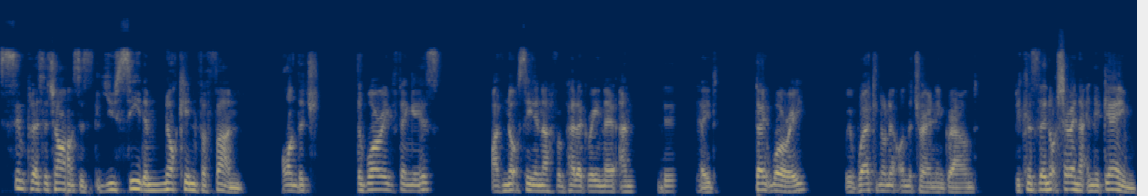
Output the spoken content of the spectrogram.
simplest of chances. You see them knocking for fun on the. tr- The worrying thing is, I've not seen enough from Pellegrino and the Don't worry, we're working on it on the training ground because they're not showing that in the game.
